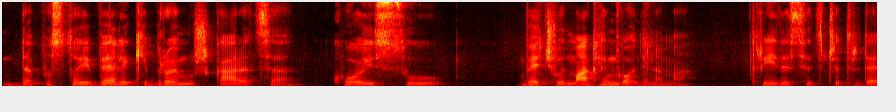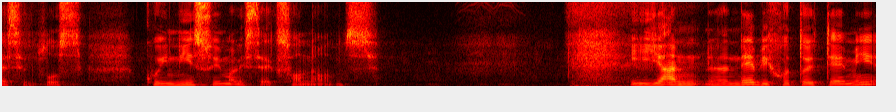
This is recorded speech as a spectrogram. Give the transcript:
da postoji veliki broj muškaraca koji su već u odmaklim godinama, 30, 40 plus, koji nisu imali seksualne odnose. I ja ne bih o toj temi,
